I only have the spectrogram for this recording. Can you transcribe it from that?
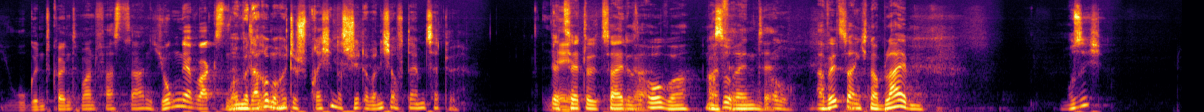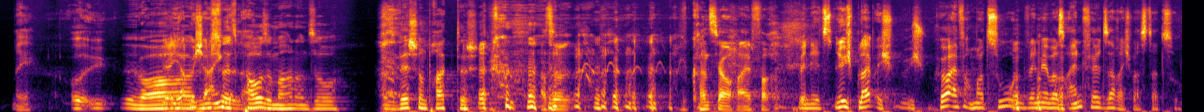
Jugend könnte man fast sagen, jungen Erwachsenen. Wollen wir darüber heute sprechen? Das steht aber nicht auf deinem Zettel. Der Nee. Zettelzeit ist over, my Ach so. friend. Oh. Aber willst du eigentlich noch bleiben? Muss ich? Nee. Oh, Ja, ich hab mich müssen wir jetzt. Pause machen und so. Also wäre schon praktisch. Also, du kannst ja auch einfach. wenn jetzt, nee, ich bleib, ich, ich höre einfach mal zu und wenn mir was einfällt, sage ich was dazu.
